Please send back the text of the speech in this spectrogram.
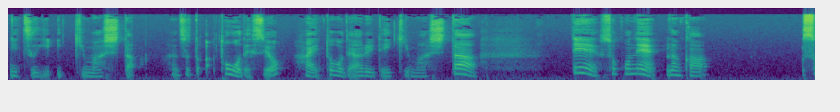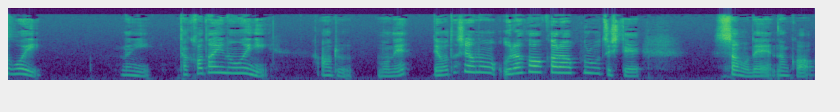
に次行きました。ずっと塔ですよ。はい塔で歩いて行きました。でそこねなんかすごい何高台の上にあるのね。で私あの裏側からアプローチしてしたのでなんか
